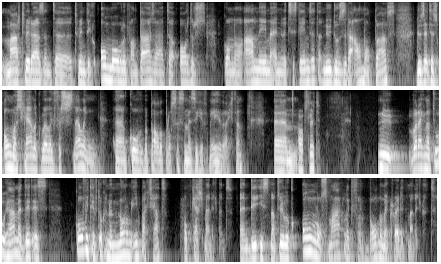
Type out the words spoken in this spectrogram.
maart 2020 onmogelijk van thuis uit orders konden aannemen en in het systeem zetten. Nu doen ze dat allemaal thuis. Dus het is onwaarschijnlijk welke versnelling COVID bepaalde processen met zich heeft meegebracht. Hè. Um, Absoluut. Nu, waar ik naartoe ga met dit is, COVID heeft ook een enorme impact gehad op cash management. En die is natuurlijk onlosmakelijk verbonden met credit management.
